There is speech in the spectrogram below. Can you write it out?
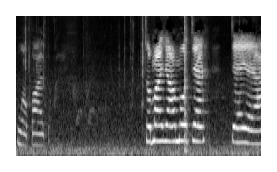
话 semuanya mau cek cek ya.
